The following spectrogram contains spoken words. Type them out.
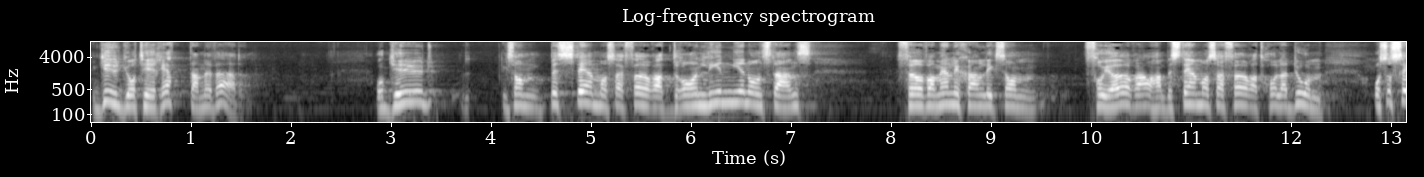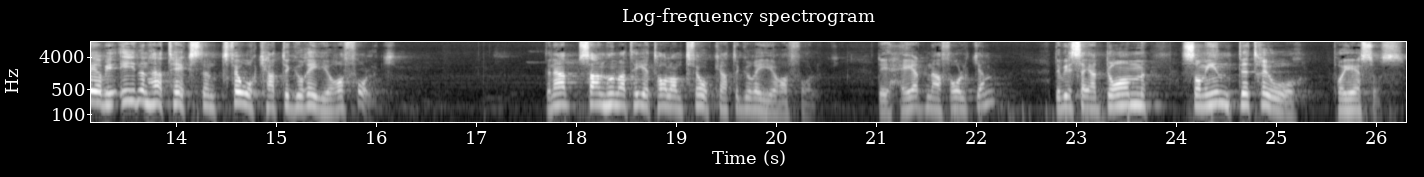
Gud går till rätta med världen. Och Gud liksom bestämmer sig för att dra en linje någonstans för vad människan liksom får göra och han bestämmer sig för att hålla dom. Och så ser vi i den här texten två kategorier av folk. Den här psalm 110 talar om två kategorier av folk. Det är hedna folken, det vill säga de som inte tror på Jesus.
